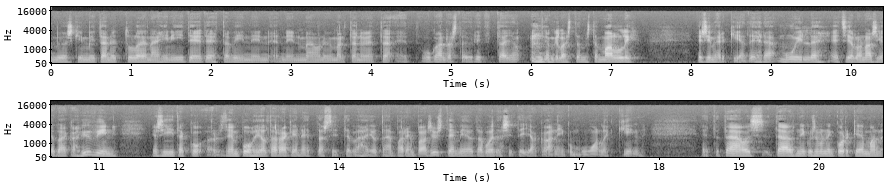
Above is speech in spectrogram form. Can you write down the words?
Myöskin mitä nyt tulee näihin IT-tehtäviin, niin, niin mä oon ymmärtänyt, että, että Ugandasta yritetään jo, jonkinlaista tämmöistä malli esimerkkiä tehdä muille, että siellä on asiat aika hyvin ja siitä sen pohjalta rakennettaisiin sitten vähän jotain parempaa systeemiä, jota voitaisiin sitten jakaa niin kuin muuallekin. Että tämä olisi, tämä olisi niin kuin semmoinen korkeamman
